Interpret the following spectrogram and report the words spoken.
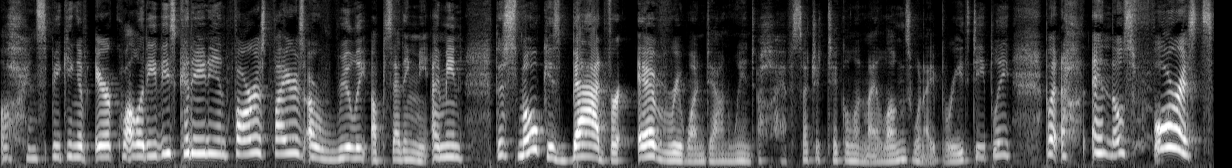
Oh, and speaking of air quality, these Canadian forest fires are really upsetting me. I mean, the smoke is bad for everyone downwind. Oh, I have such a tickle in my lungs when I breathe deeply. But, and those forests!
